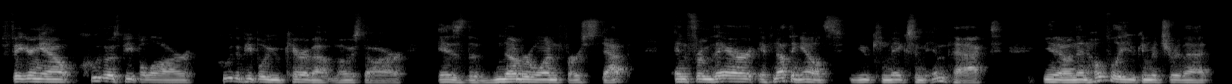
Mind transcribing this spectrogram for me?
figuring out who those people are, who the people you care about most are, is the number one first step. And from there, if nothing else, you can make some impact, you know, and then hopefully you can mature that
